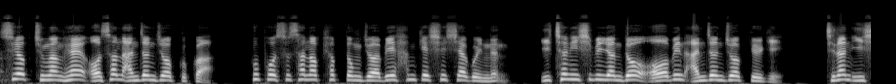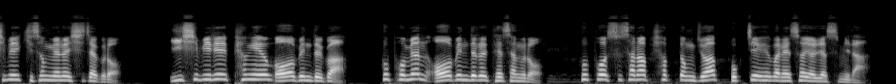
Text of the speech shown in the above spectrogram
수협중앙회 어선 안전조업국과 후포수산업협동조합이 함께 실시하고 있는 2021년도 어업인 안전조업 교육이 지난 20일 기성면을 시작으로 21일 평해읍 어업인들과 후포면 어업인들을 대상으로 후포수산업협동조합 복지회관에서 열렸습니다.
